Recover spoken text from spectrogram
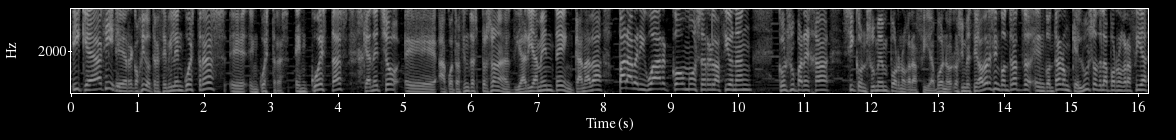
Y que ha Sí. eh, recogido 13.000 encuestas, eh, encuestas, encuestas que han hecho eh, a 400 personas diariamente en Canadá para averiguar cómo se relacionan con su pareja si consumen pornografía. Bueno, los investigadores encontraron que el uso de la pornografía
